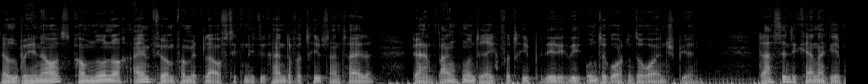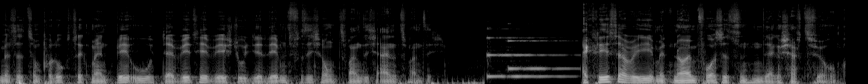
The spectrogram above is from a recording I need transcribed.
Darüber hinaus kommen nur noch Einfirmenvermittler auf signifikante Vertriebsanteile, während Banken und Direktvertrieb lediglich untergeordnete Rollen spielen. Das sind die Kernergebnisse zum Produktsegment BU der WTW-Studie Lebensversicherung 2021. Ecclesia Re mit neuem Vorsitzenden der Geschäftsführung.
